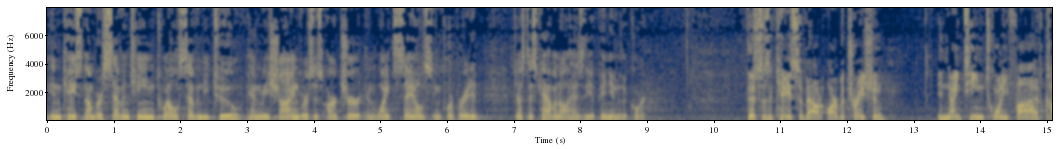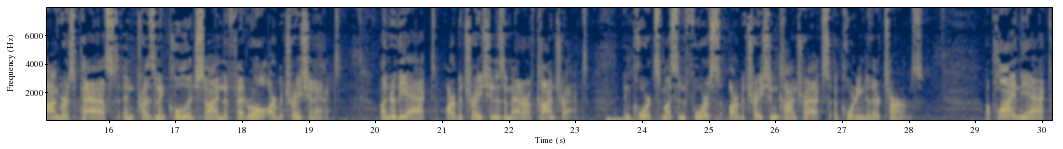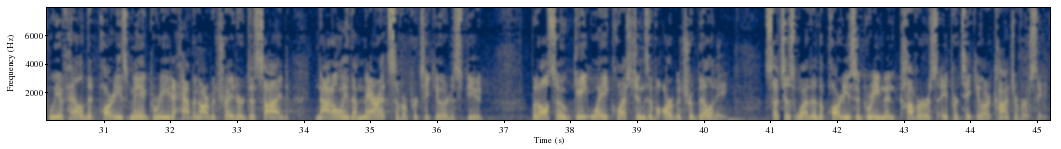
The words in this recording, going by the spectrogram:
In case number 171272, Henry Schein versus Archer and White Sales Incorporated, Justice Kavanaugh has the opinion of the court. This is a case about arbitration. In 1925, Congress passed and President Coolidge signed the Federal Arbitration Act. Under the Act, arbitration is a matter of contract, and courts must enforce arbitration contracts according to their terms. Applying the Act, we have held that parties may agree to have an arbitrator decide not only the merits of a particular dispute, but also gateway questions of arbitrability, such as whether the parties' agreement covers a particular controversy.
